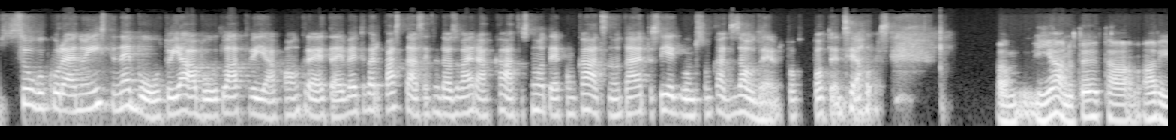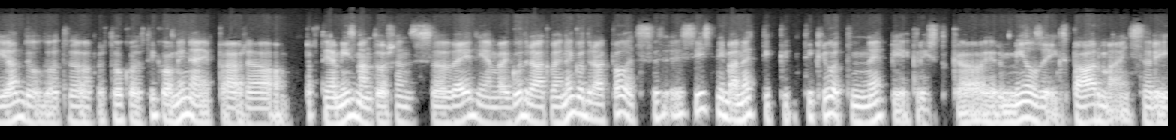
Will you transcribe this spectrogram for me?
sugu, kurai nu īsti nebūtu jābūt Latvijā konkrētai. Vai tu vari pastāstīt nedaudz vairāk, kā tas notiek un kāds no tā ir tas iegūms un kāds zaudējums potenciālais? Um, jā, nu te tā arī atbildot uh, par to, ko tikko minēji par, uh, par tiem izmantošanas uh, veidiem, vai gudrāk vai negudrāk palicis, es, es īstenībā netik, tik ļoti nepiekrīstu, ka ir milzīgas pārmaiņas arī.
